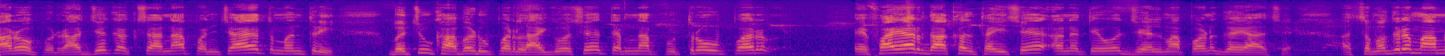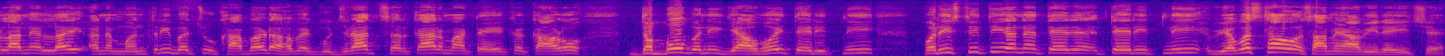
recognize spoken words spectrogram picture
આરોપ રાજ્ય કક્ષાના પંચાયત મંત્રી બચુ ખાબડ ઉપર લાગ્યો છે. તેમના પુત્રો ઉપર એફઆઈઆર દાખલ થઈ છે અને તેઓ જેલમાં પણ ગયા છે. આ સમગ્ર મામલાને લઈ અને મંત્રી બચુ ખાબડ હવે ગુજરાત સરકાર માટે એક કાળો ધબ્બો બની ગયા હોય તે રીતની પરિસ્થિતિ અને તે તે રીતની વ્યવસ્થાઓ સામે આવી રહી છે.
